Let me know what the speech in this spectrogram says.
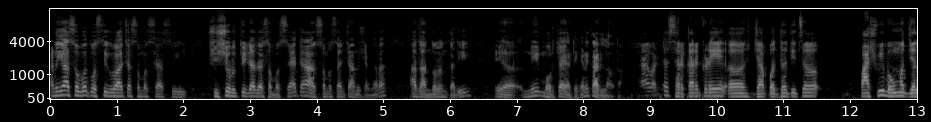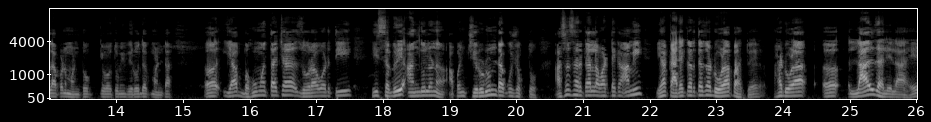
आणि यासोबत वसतिगृहाच्या समस्या असतील शिष्यवृत्तीच्या ज्या समस्या आहेत त्या समस्यांच्या अनुषंगानं आज आंदोलनकारी नी मोर्चा या ठिकाणी काढला होता. काय वाटतं सरकारकडे ज्या पद्धतीचं पाशवी बहुमत ज्याला आपण म्हणतो किंवा तुम्ही विरोधक म्हणता या बहुमताच्या जोरावरती ही सगळी आंदोलनं आपण चिरडून टाकू शकतो. असं सरकारला वाटतंय का? आम्ही ह्या कार्यकर्त्याचा डोळा पाहतोय. हा डोळा लाल झालेला आहे.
